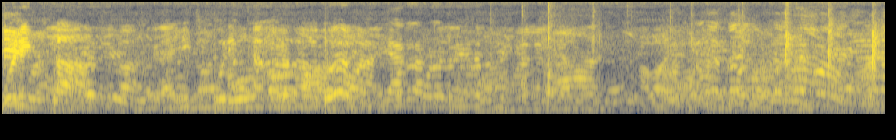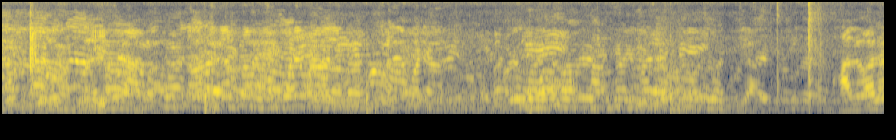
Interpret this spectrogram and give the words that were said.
পরীক্ষা। পরীক্ষা আবার ভালো ভালো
